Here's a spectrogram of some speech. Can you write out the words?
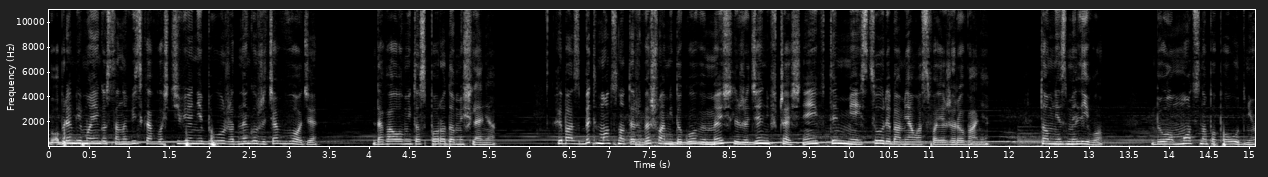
W obrębie mojego stanowiska właściwie nie było żadnego życia w wodzie. Dawało mi to sporo do myślenia. Chyba zbyt mocno też weszła mi do głowy myśl, że dzień wcześniej w tym miejscu ryba miała swoje żerowanie. To mnie zmyliło. Było mocno po południu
